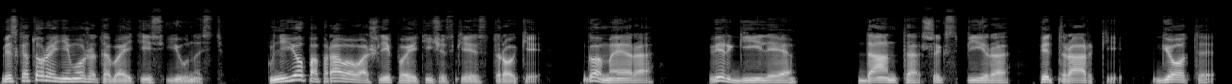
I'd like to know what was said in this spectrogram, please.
без которой не может обойтись юность. В нее по праву вошли поэтические строки Гомера, Вергилия, Данта, Шекспира, Петрарки, Гёте,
